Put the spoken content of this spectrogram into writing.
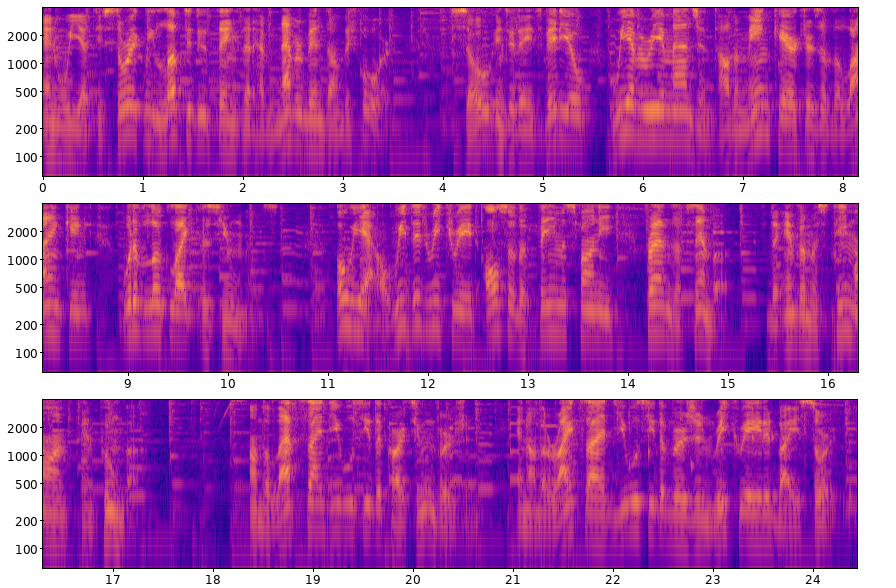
And we at Historicly love to do things that have never been done before. So, in today's video, we have reimagined how the main characters of The Lion King would have looked like as humans. Oh yeah, we did recreate also the famous funny friends of Simba, the infamous Timon and Pumbaa. On the left side you will see the cartoon version, and on the right side you will see the version recreated by Historicly.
